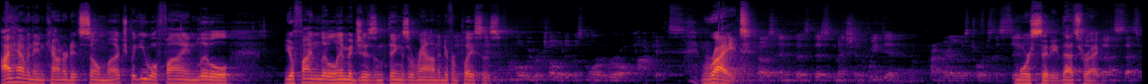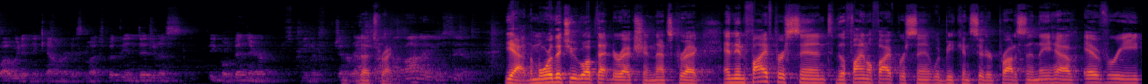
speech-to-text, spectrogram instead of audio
I haven't encountered it so much, but you will find little, you'll find little images and things around in different places. From what we were told, it was more rural pockets. Right. Because, and this, this mission we did primarily was towards the city. More city, that's right. That's, that's why we didn't encounter it as much, but the indigenous people have been there, generations. That's right. Havana, you'll see it. Yeah, the more that you go up that direction, that's correct. And then 5%, the final 5% would be considered Protestant. And they have every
